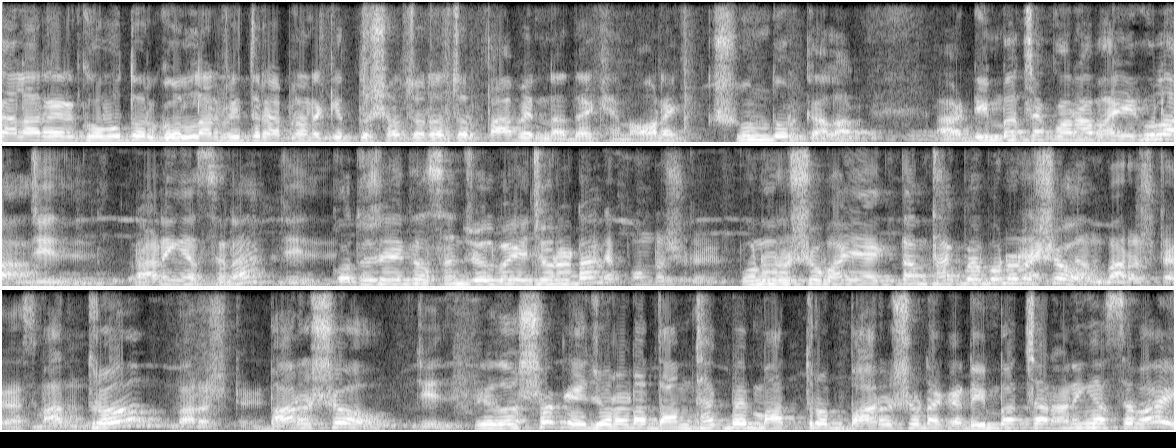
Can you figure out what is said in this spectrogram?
কালারের কবুতর গোল্লার ভিতরে আপনারা কিন্তু সচরাচর পাবেন না দেখেন অনেক সুন্দর কালার। আর ডিম বাচ্চা করা ভাই এগুলা। রানিং আছে না। কত যাইতেছেন জুয়েল ভাই এই জোড়াটা? পনেরোশো টাকা। পনেরোশো ভাই একদম থাকবে পনেরোশো? 1200 টাকা মাত্র? 1200 টাকা। বারোশো। প্রিয় দর্শক এই জোড়াটার দাম থাকবে মাত্র বারোশো টাকা। ডিম বাচ্চা রানিং আছে ভাই?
